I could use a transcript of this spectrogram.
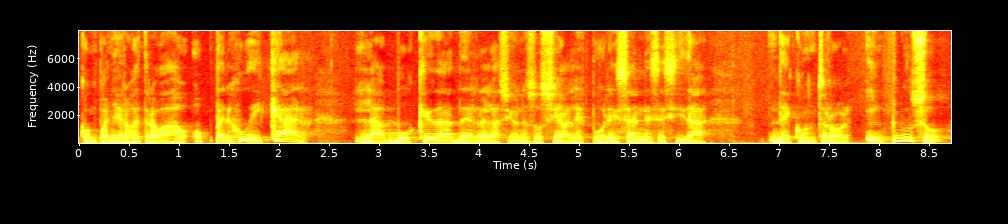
compañeros de trabajo o perjudicar la búsqueda de relaciones sociales por esa necesidad de control. Incluso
